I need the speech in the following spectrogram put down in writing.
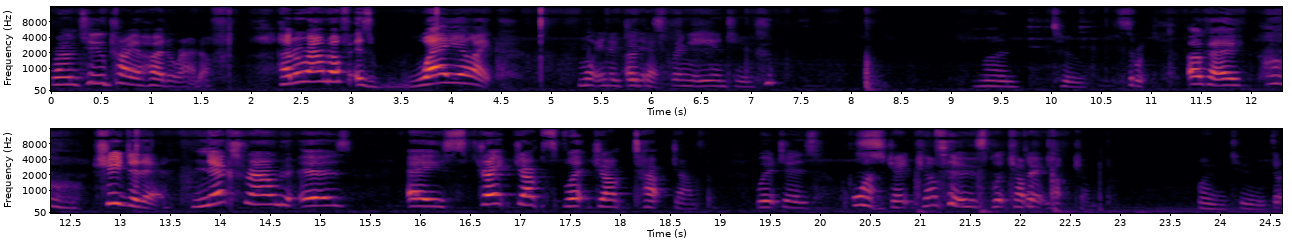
round two. Try a hurdle round off. Hurdle round off is way like more energetic, Okay. springy into. One, two, three. Okay, she did it. Next round is a straight jump, split jump, tap jump, which is One. Straight jump, two, split jump, three. top jump. One, two, three.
